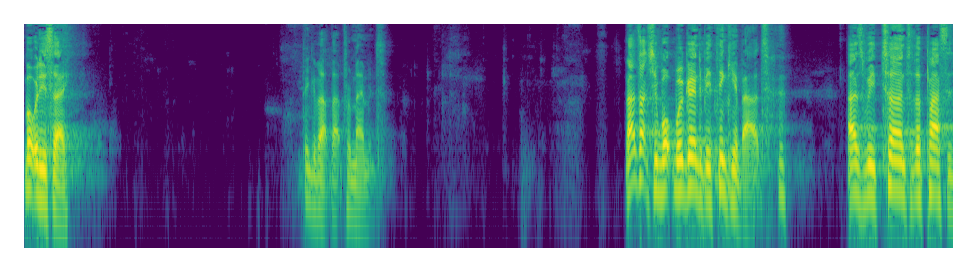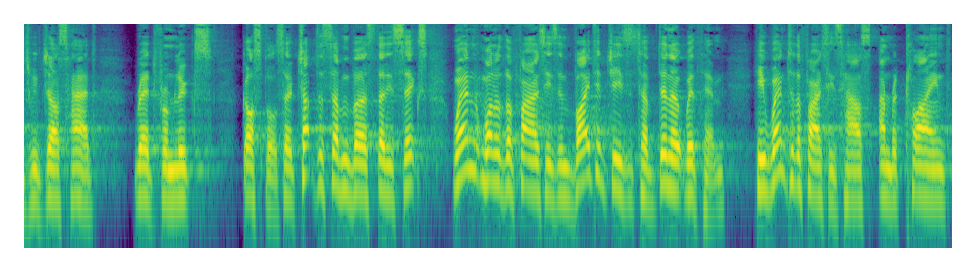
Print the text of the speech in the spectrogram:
What would you say? Think about that for a moment. That's actually what we're going to be thinking about as we turn to the passage we've just had read from Luke's gospel. So chapter 7 verse 36, when one of the Pharisees invited Jesus to have dinner with him, he went to the Pharisee's house and reclined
